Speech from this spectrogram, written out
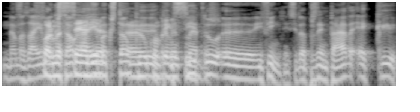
não, mas há de forma questão, séria há uma questão que, uh, tem sido, uh, enfim, tem sido apresentada é que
